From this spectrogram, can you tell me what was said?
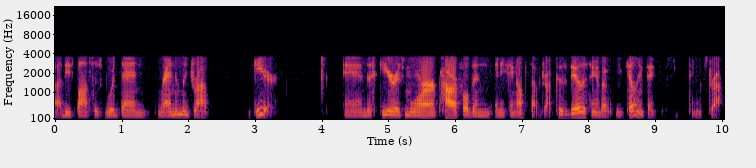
Uh, these bosses would then randomly drop gear and this gear is more powerful than anything else that would drop. Because the other thing about you killing things is things drop.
